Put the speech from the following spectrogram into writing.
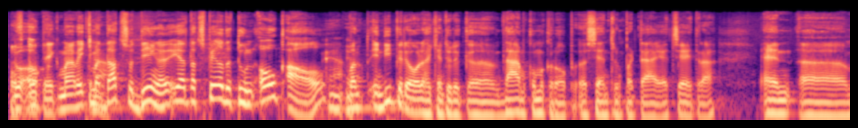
Of topic. Maar weet je, maar dat soort dingen, ja, dat speelde toen ook al. Ja. Want in die periode had je natuurlijk, eh, daarom kom ik erop, eh, centrumpartijen, et cetera. En ehm,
